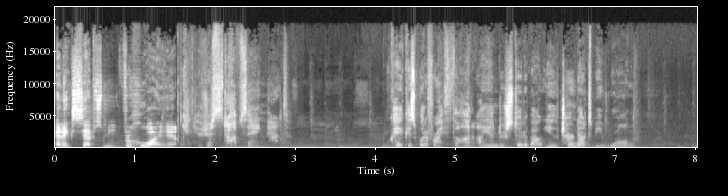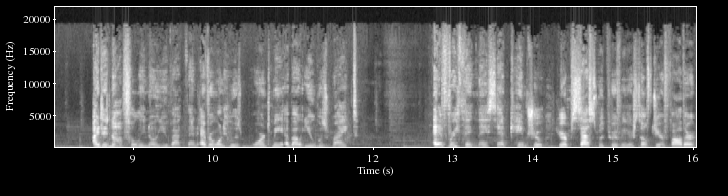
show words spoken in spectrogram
and accepts me for who I am. Can you just stop saying that? Okay, because whatever I thought I understood about you turned out to be wrong. I did not fully know you back then. Everyone who has warned me about you was right. Everything they said came true. You're obsessed with proving yourself to your father,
